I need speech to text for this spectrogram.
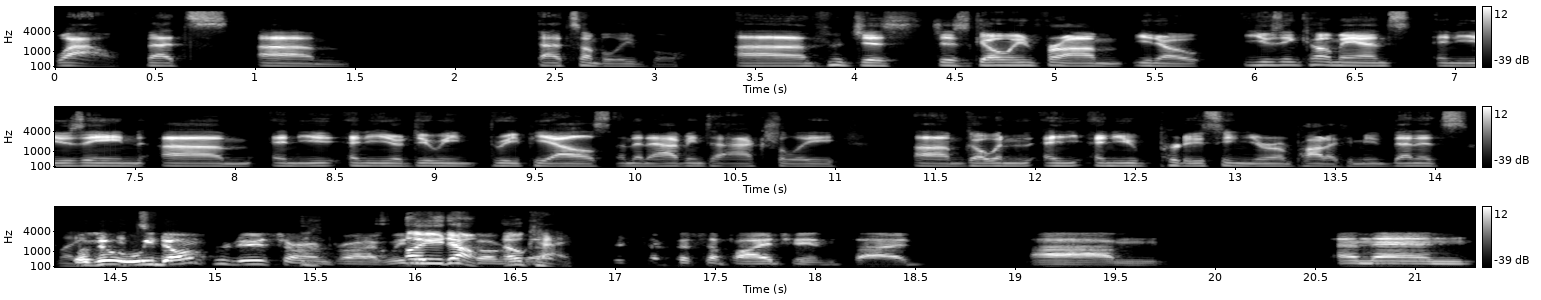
Wow, that's um, that's unbelievable. Um, just just going from you know using co-mans and using um and you and you know doing three PLs and then having to actually um, going and, and you producing your own product. I mean, then it's like well, so it's... we don't produce our own product. We oh, you don't? Okay. The, we took the supply chain side, um, and then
